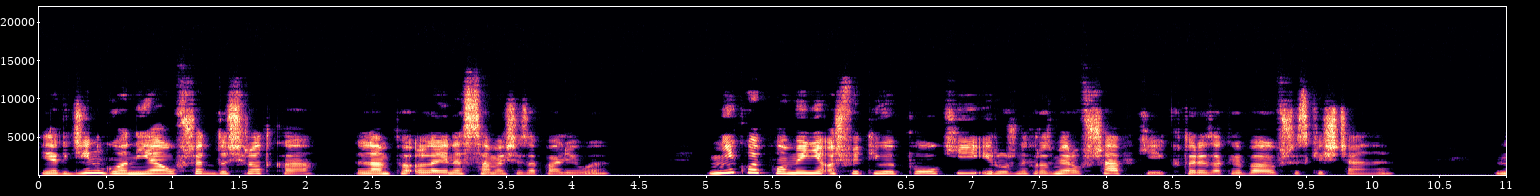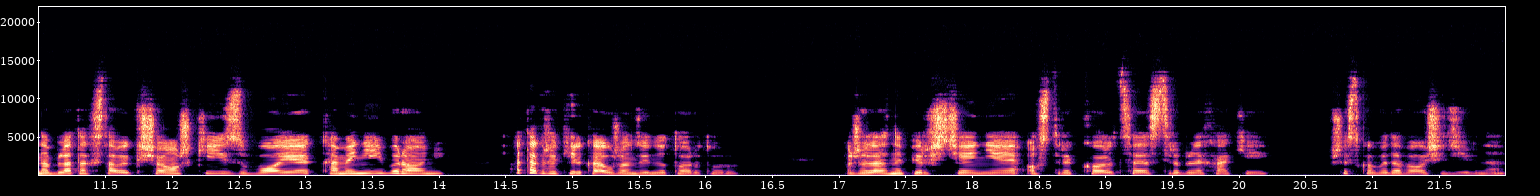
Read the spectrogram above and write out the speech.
Jak Jin Guanyao wszedł do środka, lampy olejne same się zapaliły. Nikłe płomienie oświetliły półki i różnych rozmiarów szafki, które zakrywały wszystkie ściany. Na blatach stały książki, zwoje, kamienie i broń, a także kilka urządzeń do tortur. Żelazne pierścienie, ostre kolce, srebrne haki. Wszystko wydawało się dziwne.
